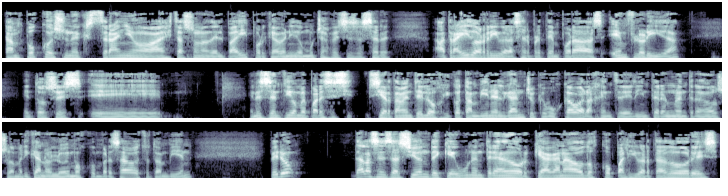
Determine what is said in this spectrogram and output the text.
tampoco es un extraño a esta zona del país porque ha venido muchas veces a ser, ha traído a River a hacer pretemporadas en Florida. Entonces, eh, en ese sentido me parece ciertamente lógico también el gancho que buscaba la gente del Inter en un entrenador sudamericano, lo hemos conversado, esto también. Pero da la sensación de que un entrenador que ha ganado dos Copas Libertadores,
